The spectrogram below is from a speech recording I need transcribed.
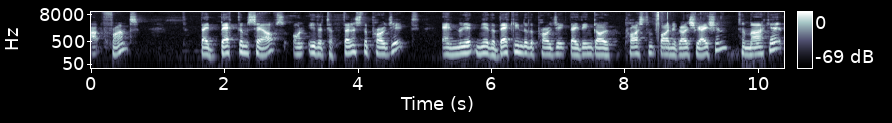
up front. They back themselves on either to finish the project and near, near the back end of the project, they then go price by negotiation to market,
